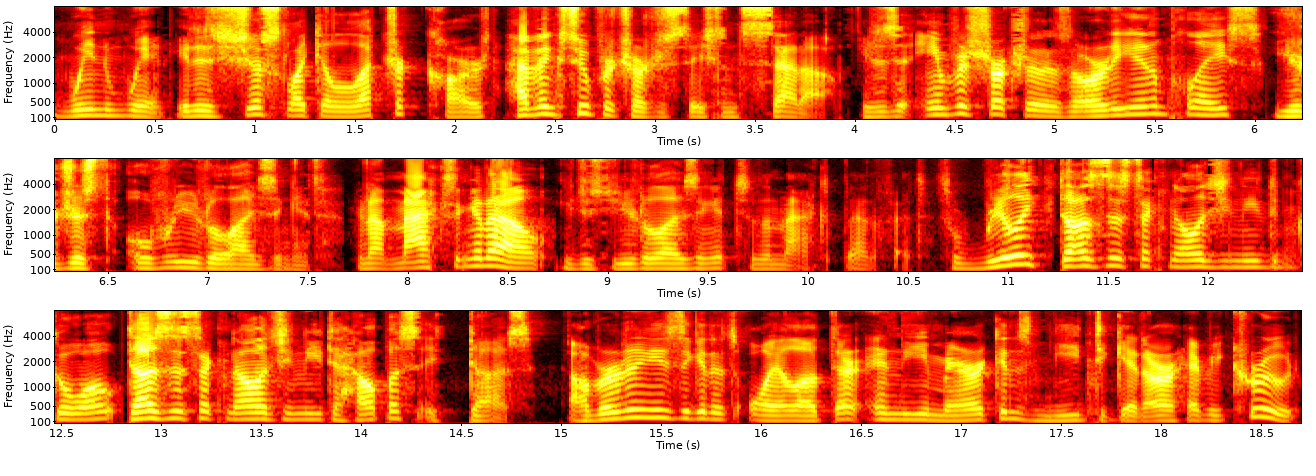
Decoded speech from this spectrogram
win win. It is just like electric cars having supercharger stations set up. It is an infrastructure infrastructure that's already in place, you're just overutilizing it. You're not maxing it out, you're just utilizing it to the max benefit. So, really, does this technology need to go out? Does this technology need to help us? It does. Alberta needs to get its oil out there, and the Americans need to get our heavy crude.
